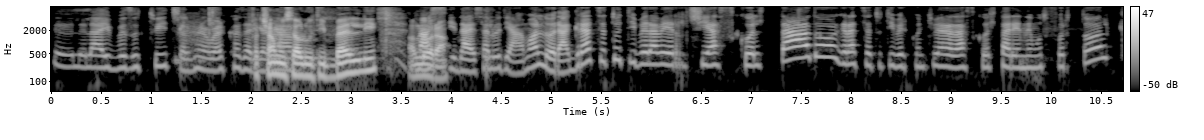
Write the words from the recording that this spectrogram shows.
ehm, le live su Twitch, almeno qualcosa Facciamo i ricavia saluti belli. Ma Allora sì dai, salutiamo. Allora, grazie a tutti per averci ascoltato, grazie a tutti per continuare ad ascoltare In The Mood for Talk.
